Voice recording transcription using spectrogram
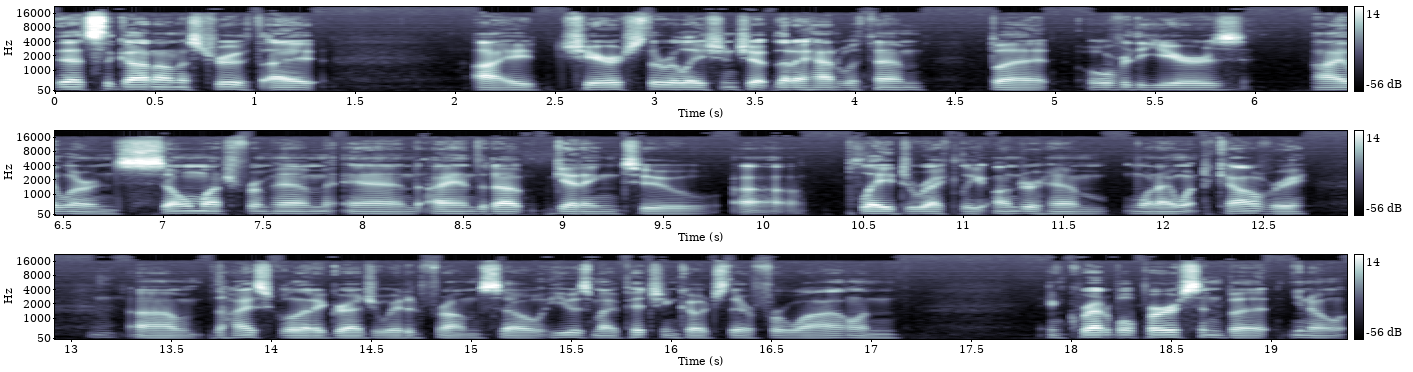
that's the god honest truth. I I cherish the relationship that I had with him, but over the years I learned so much from him, and I ended up getting to uh, play directly under him when I went to Calvary, um, the high school that I graduated from. So he was my pitching coach there for a while, and incredible person. But you know,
